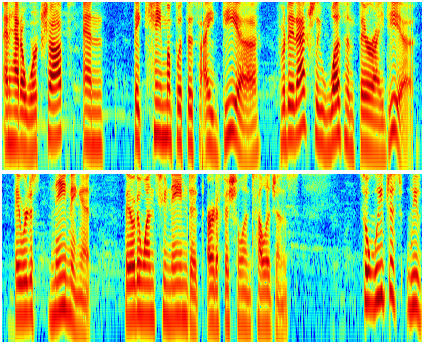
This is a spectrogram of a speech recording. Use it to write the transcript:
and had a workshop, and they came up with this idea, but it actually wasn't their idea. They were just naming it. They're the ones who named it artificial intelligence. So we've just we've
